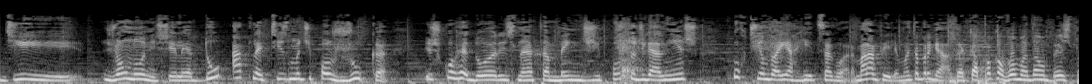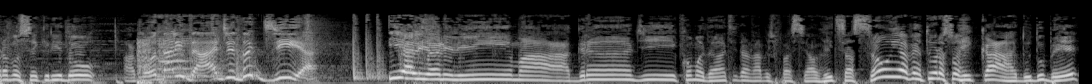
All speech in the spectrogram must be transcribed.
de João Nunes, ele é do atletismo de Pojuca. E os corredores, né, também de Porto de Galinhas, curtindo aí a Hits agora. Maravilha, muito obrigado. Daqui a pouco eu vou mandar um beijo para você, querido. A modalidade do dia. E a Liane Lima, grande comandante da nave espacial Hits Ação e Aventura, sou Ricardo do B,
